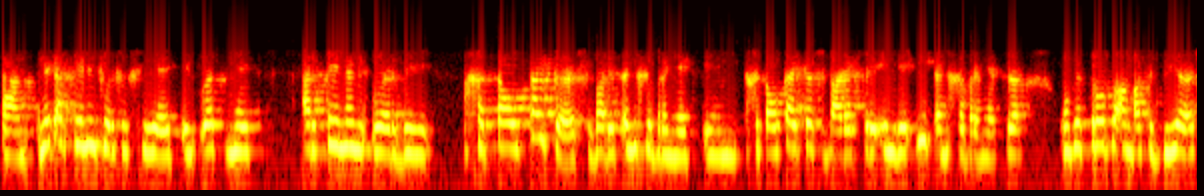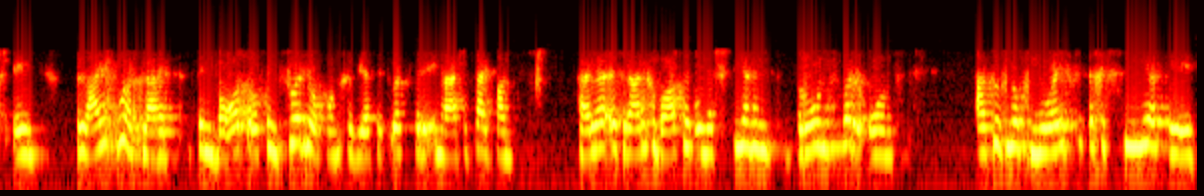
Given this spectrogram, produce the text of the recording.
um, net erkenning vir gegee het en ook net erkenning oor die getal kykers wat dit ingebring het en getal kykers wat dit vir die NWI ingebring het. So ons is trots op ambassadeurs en bly ook dat dit ten bate of ten voordeel kon gewees het ook vir die universiteit want hulle is regtig baie 'n ondersteuningsbron vir ons as ons nog nooit te gesien het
